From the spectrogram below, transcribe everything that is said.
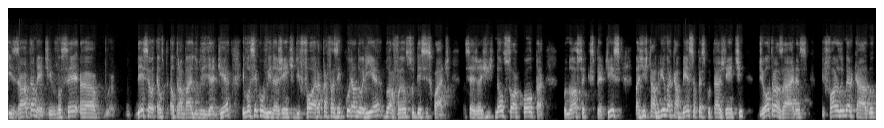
Exatamente. Você, uh, esse é o, é o, trabalho do dia a dia e você convida a gente de fora para fazer curadoria do avanço desse squad. Ou seja, a gente não só conta o nosso expertise, mas a gente está abrindo a cabeça para escutar gente de outras áreas, de fora do mercado,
